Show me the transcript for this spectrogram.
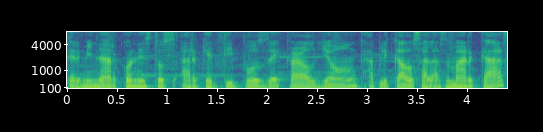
terminar con estos arquetipos de Carl Jung aplicados a las marcas.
